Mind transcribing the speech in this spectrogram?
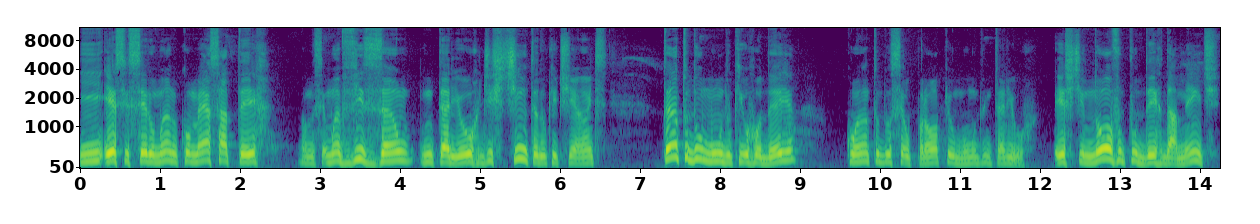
e esse ser humano começa a ter, vamos dizer, uma visão interior distinta do que tinha antes, tanto do mundo que o rodeia, quanto do seu próprio mundo interior. Este novo poder da mente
